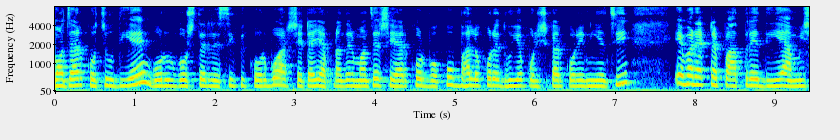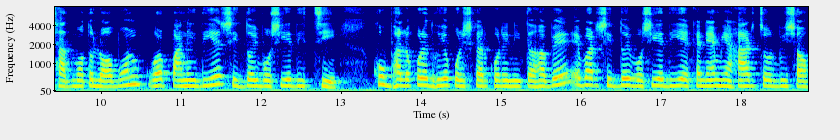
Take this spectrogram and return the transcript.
মজার কচু দিয়ে গরুর গোশতের রেসিপি করব আর সেটাই আপনাদের মাঝে শেয়ার করব। খুব ভালো করে ধুয়ে পরিষ্কার করে নিয়েছি। এবার একটা পাত্রে দিয়ে আমি স্বাদ মতো লবণ পানি দিয়ে সিদ্ধই বসিয়ে দিচ্ছি। খুব ভালো করে ধুয়ে পরিষ্কার করে নিতে হবে। এবার সিদ্ধই বসিয়ে দিয়ে এখানে আমি হাড়, চর্বি সহ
